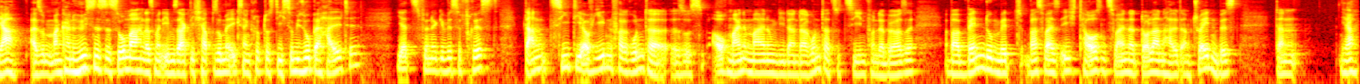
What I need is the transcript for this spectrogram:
ja, also man kann höchstens es so machen, dass man eben sagt, ich habe Summe X an Kryptos, die ich sowieso behalte jetzt für eine gewisse Frist, dann zieht die auf jeden Fall runter. Also ist auch meine Meinung, die dann da runterzuziehen von der Börse. Aber wenn du mit, was weiß ich, 1200 Dollar halt am Traden bist, dann, ja,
